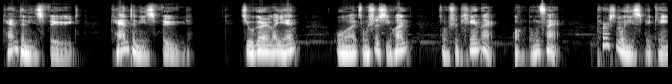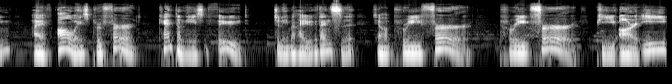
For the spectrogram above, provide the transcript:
Cantonese food，Cantonese food。 就个人而言，我总是喜欢，总是偏爱广东菜。Personally speaking, I've always preferred Cantonese food。这里面还有一个单词叫 prefer，prefer，P R E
